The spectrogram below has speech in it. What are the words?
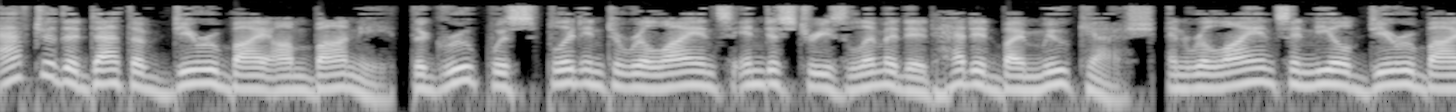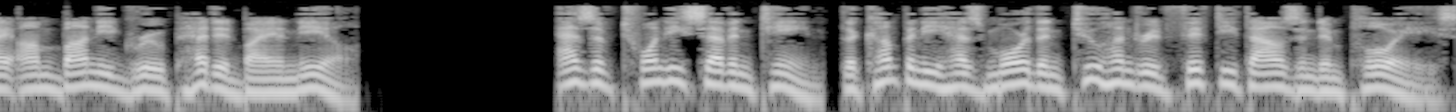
After the death of Dhirubhai Ambani, the group was split into Reliance Industries Limited headed by Mukesh, and Reliance Anil Dhirubhai Ambani Group headed by Anil. As of 2017, the company has more than 250,000 employees.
